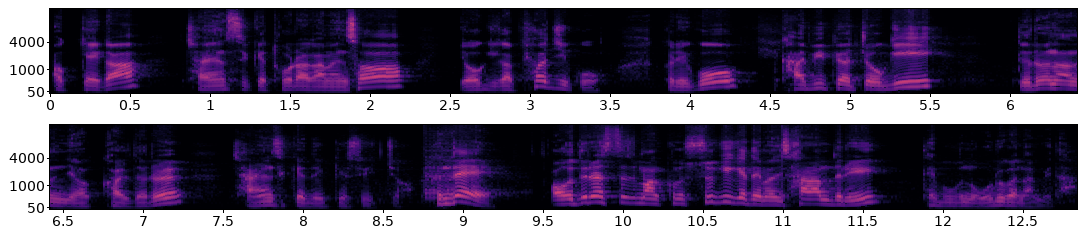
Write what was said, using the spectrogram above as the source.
어깨가 자연스럽게 돌아가면서 여기가 펴지고 그리고 갈비뼈 쪽이 늘어나는 역할들을 자연스럽게 느낄 수 있죠. 근데 어드레스만큼 숙이게 되면 사람들이 대부분 오류가 납니다.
